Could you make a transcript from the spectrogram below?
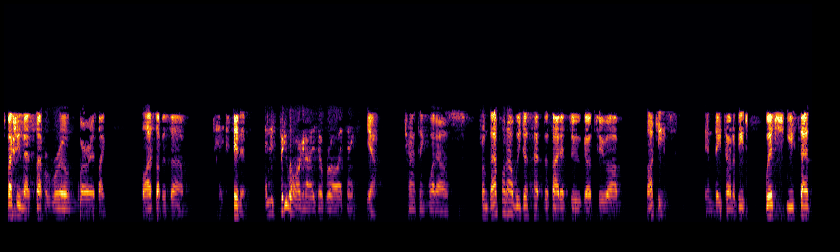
especially in that separate room where it's like a lot of stuff is um, hidden. And it's pretty well organized overall, I think. Yeah. I'm trying to think what else. From that point on, we just ha- decided to go to um, Buc-ee's in Daytona Beach, which you said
